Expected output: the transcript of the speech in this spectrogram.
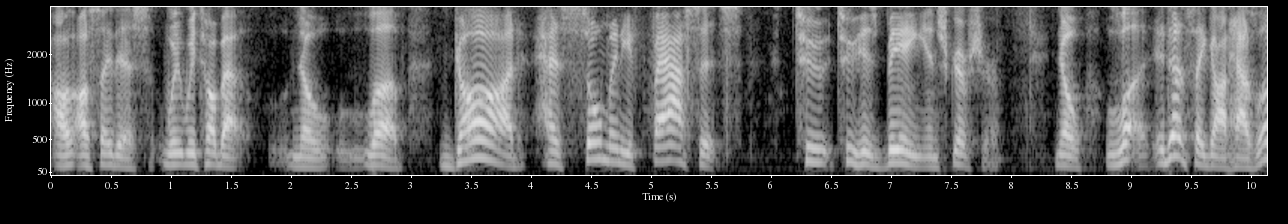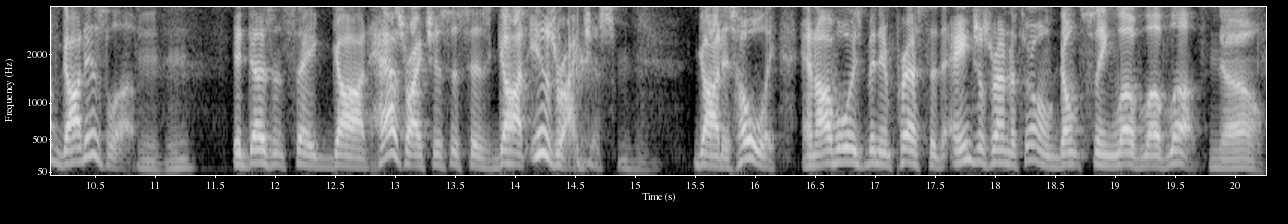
I'll, I'll say this: we, we talk about you know love. God has so many facets to to His being in Scripture. You know, lo- it doesn't say God has love. God is love. Mm-hmm. It doesn't say God has righteousness. It says God is righteous. Mm-hmm. God is holy. And I've always been impressed that the angels around the throne don't sing love, love, love No.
